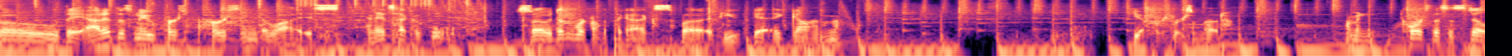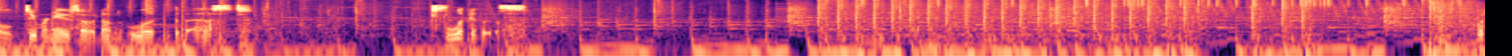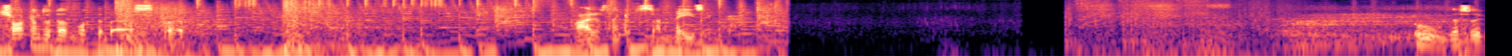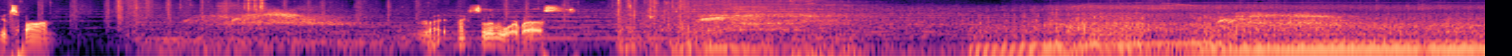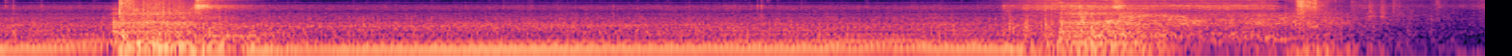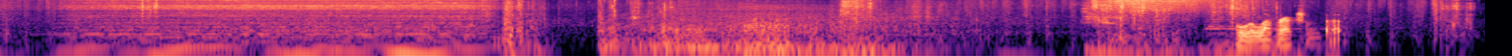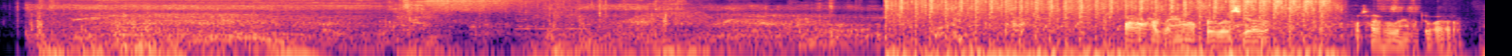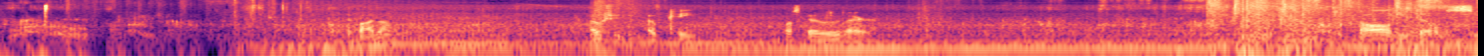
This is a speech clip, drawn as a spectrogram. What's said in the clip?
So they added this new first person device and it's hecka cool. So it doesn't work on the pickaxe, but if you get a gun, you have first person mode. I mean, of course this is still super new so it doesn't look the best. Just look at this. With shotguns it doesn't look the best, but I just think it's amazing. Ooh, this is a good spawn. Right next to the war bus. A lever action, but I don't have ammo for this yet. What type of ammo do I have? Goodbye them. Oh shoot, okay. Let's go there. All these kills.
